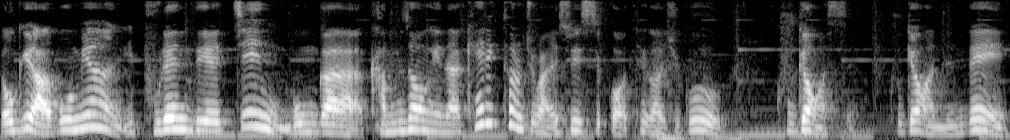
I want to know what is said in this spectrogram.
여기 와보면 이 브랜드의 찐 뭔가 감성이나 캐릭터를 좀 알 수 있을 것 같아가지고 구경 왔어요. 구경 왔는데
